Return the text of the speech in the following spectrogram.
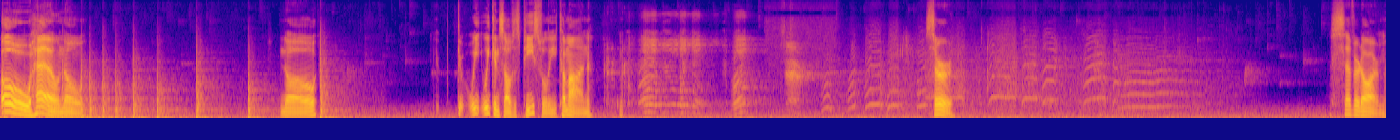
Oh, hell no. No. We we can solve this peacefully. Come on. Sir. Sir. Severed arm.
